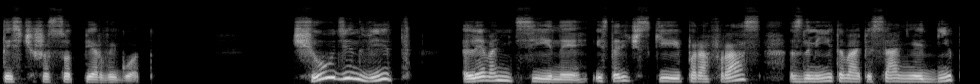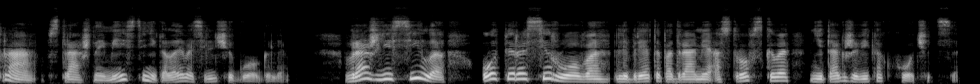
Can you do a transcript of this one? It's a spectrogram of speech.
1601 год. «Чуден вид Левантины» — исторический парафраз знаменитого описания Днепра в страшной мести Николая Васильевича Гоголя. «Вражья сила» Опера Серова, либретто по драме Островского «Не так живи, как хочется».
